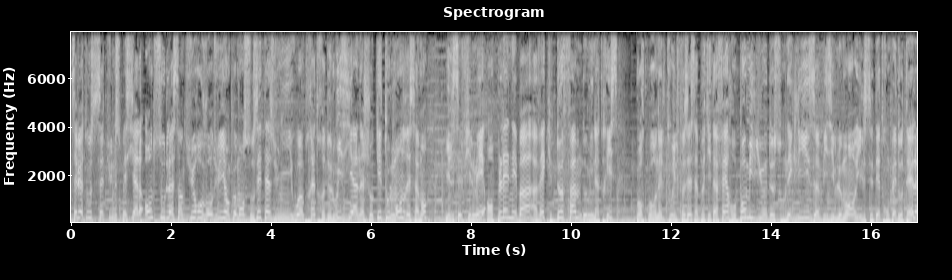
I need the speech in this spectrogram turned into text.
Salut à tous, c'est une spéciale en dessous de la ceinture. Aujourd'hui, on commence aux États-Unis où un prêtre de Louisiane a choqué tout le monde récemment. Il s'est filmé en plein ébat avec deux femmes dominatrices. Pour couronner le tout, il faisait sa petite affaire au beau milieu de son église. Visiblement, il s'était trompé d'hôtel.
